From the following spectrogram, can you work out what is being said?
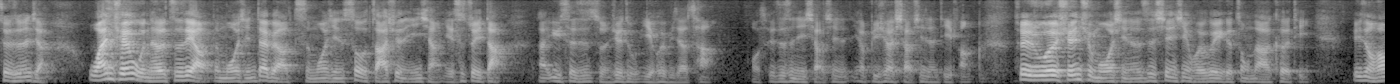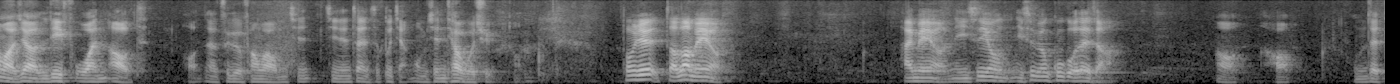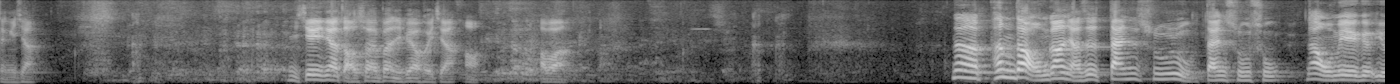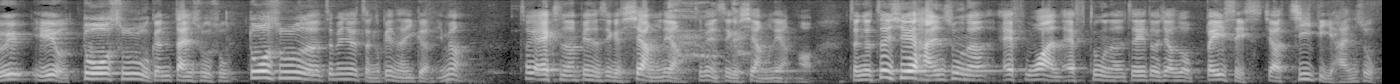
所以这边讲，完全吻合资料的模型，代表此模型受杂讯的影响也是最大，那预测之准确度也会比较差。哦，所以这是你小心要必须要小心的地方。所以如何选取模型呢？是线性回归一个重大课题。一种方法叫 leave one out。好，那这个方法我们今今天暂时不讲，我们先跳过去。同学找到没有？还没有？你是用你是不是用 Google 在找？哦，好，我们再等一下。你今天一定要找出来，不然你不要回家啊，好不好？那碰到我们刚刚讲是单输入单输出，那我们有一个有一也有多输入跟单输出。多输入呢，这边就整个变成一个有没有？这个 x 呢变成是一个向量，这边也是一个向量哦。整个这些函数呢，f1、f2 呢，这些都叫做 basis，叫基底函数。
